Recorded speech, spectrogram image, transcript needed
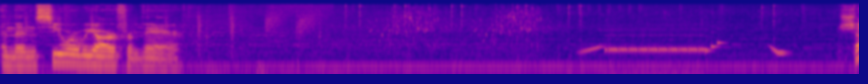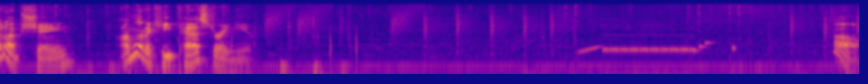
And then see where we are from there. Shut up, Shane. I'm going to keep pestering you. Oh,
